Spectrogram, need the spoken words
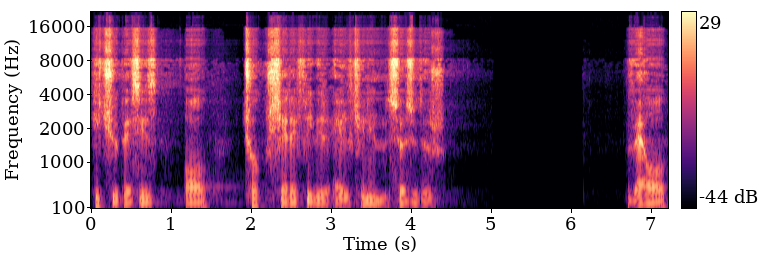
hiç şüphesiz o çok şerefli bir elçinin sözüdür. Ve o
